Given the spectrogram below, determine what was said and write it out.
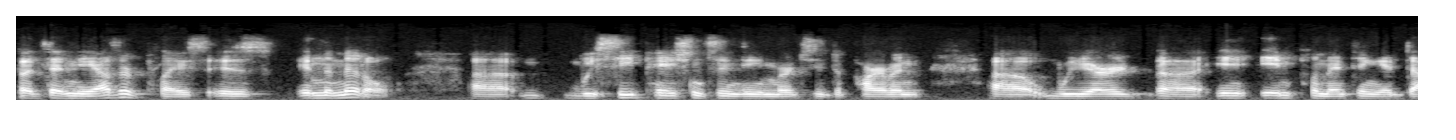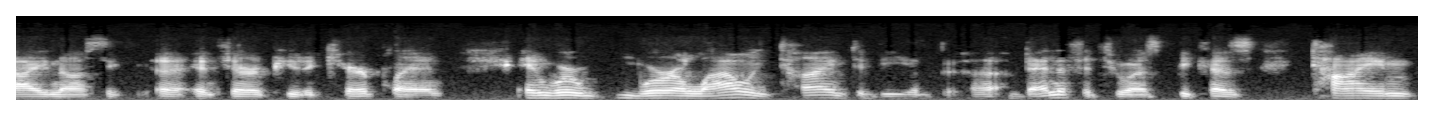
but then the other place is in the middle. Uh, we see patients in the emergency department. Uh, we are uh, implementing a diagnostic uh, and therapeutic care plan, and we're we're allowing time to be a, a benefit to us because time.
